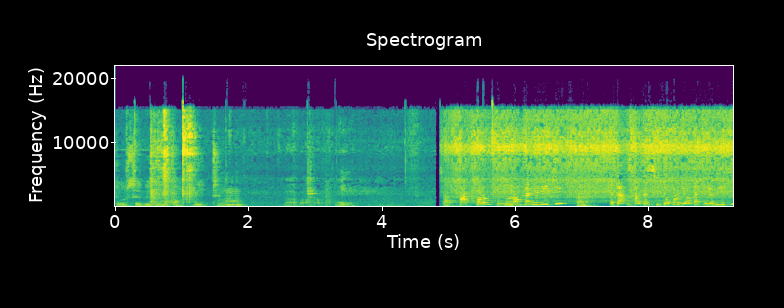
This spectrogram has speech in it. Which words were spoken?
সর্ষে বেগুন কমপ্লিট হুম। বাবা এই যে। পাঁচ ফোড়ন শুকনো লঙ্কা দিয়ে দিয়েছি। হ্যাঁ। এটা আমি শাকটা সিদ্ধ করে জলটা ফেলে দিয়েছি।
